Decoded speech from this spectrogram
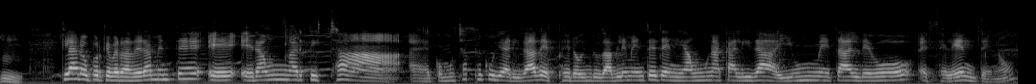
Mm. Claro, porque verdaderamente eh, era un artista eh, con muchas peculiaridades, pero indudablemente tenía una calidad y un metal de voz excelente, ¿no?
